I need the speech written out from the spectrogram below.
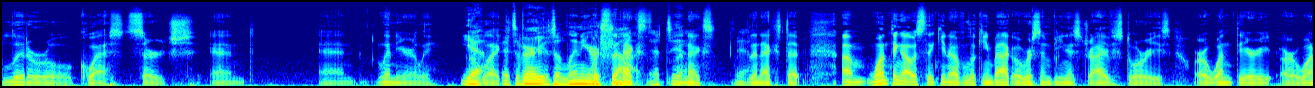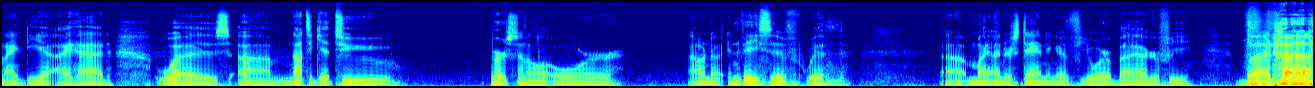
literal quest search and and linearly. Yeah, like, it's a very it's a linear What's shot. the next That's the it. next Yeah. the next step? Um, one thing I was thinking of looking back over some Venus Drive stories, or one theory or one idea I had was um, not to get too personal or I don't know invasive with uh, my understanding of your biography, but uh,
